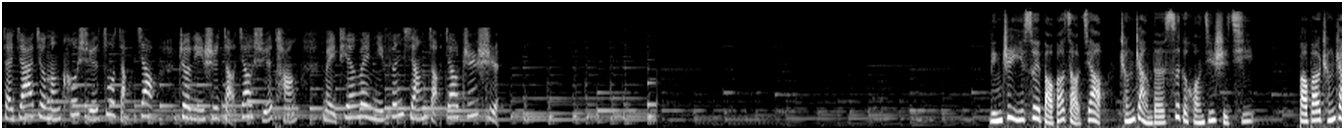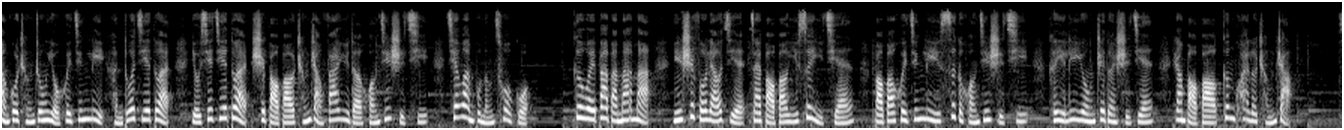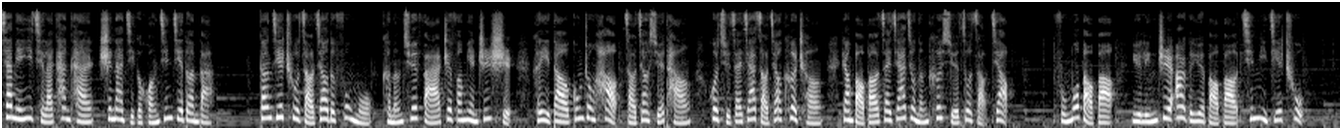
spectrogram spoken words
在家就能科学做早教。这里是早教学堂，每天为你分享早教知识。零至一岁宝宝早教成长的四个黄金时期。宝宝成长过程中有会经历很多阶段，有些阶段是宝宝成长发育的黄金时期，千万不能错过。各位爸爸妈妈，您是否了解，在宝宝一岁以前，宝宝会经历四个黄金时期，可以利用这段时间让宝宝更快乐成长。下面一起来看看是那几个黄金阶段吧。刚接触早教的父母可能缺乏这方面知识，可以到公众号早教学堂获取在家早教课程，让宝宝在家就能科学做早教。抚摸宝宝与零至二个月宝宝亲密接触，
